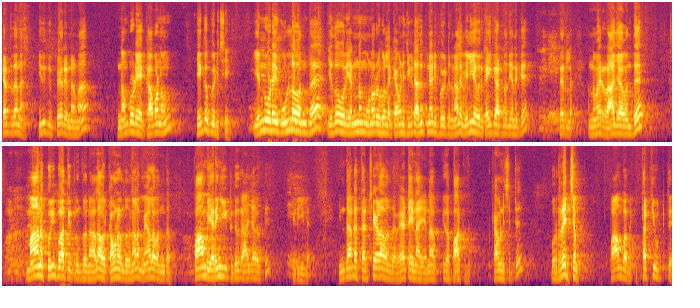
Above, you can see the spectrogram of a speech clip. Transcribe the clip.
கரெக்டு தானே? இதுக்கு பேர் என்னன்னா நம்மளுடைய கவனம் எங்கே போயிடுச்சு? என்னுடைய உள்ளே வந்த ஏதோ ஒரு எண்ணம் உணர்வுகளை கவனிச்சுக்கிட்டு அது பின்னாடி போயிட்டதுனால வெளியே அவர் கை காட்டினது எனக்கு தெரில அந்த மாதிரி ராஜா வந்து மானை குறி பார்த்துக்கிட்டு இருந்ததுனால அவர் கவனம் இருந்ததுனால மேலே வந்த பாம்பு இறங்கிக்கிட்டு இருக்குது ராஜாவுக்கு தெரியல. இந்தாண்ட தற்செயலாக வந்த வேட்டை நாய் என்ன இதை பார்க்குது. கவனிச்சுட்டு ஒரே ஜம்ப் பாம்பு அப்படி தட்டி விட்டுட்டு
